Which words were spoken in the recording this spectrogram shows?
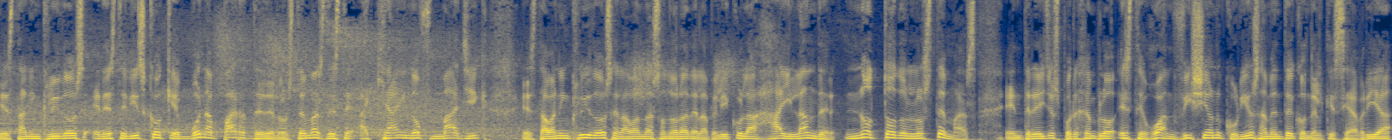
que están incluidos en este disco que buena parte de los temas de este A Kind of Magic estaban incluidos en la banda sonora de la película Highlander. No todos los temas, entre ellos por ejemplo este One Vision, curiosamente con el que se abría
